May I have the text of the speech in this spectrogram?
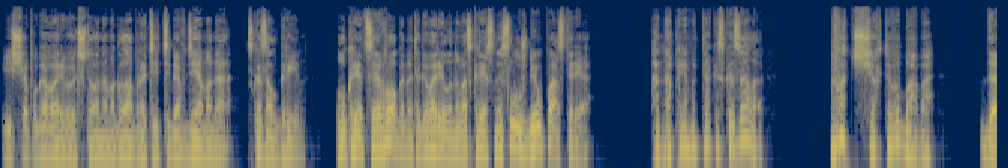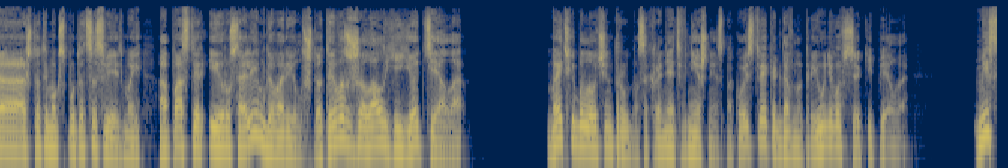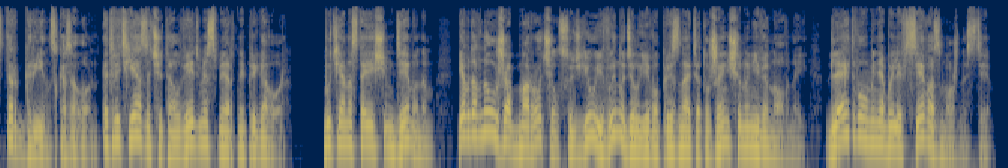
«Еще поговаривают, что она могла обратить тебя в демона», — сказал Грин. «Лукреция Воган это говорила на воскресной службе у пастыря». «Она прямо так и сказала? Вот чертова баба!» «Да, что ты мог спутаться с ведьмой, а пастырь Иерусалим говорил, что ты возжелал ее тело». Мэтью было очень трудно сохранять внешнее спокойствие, когда внутри у него все кипело. «Мистер Грин», — сказал он, — «это ведь я зачитал ведьме смертный приговор. Будь я настоящим демоном, я бы давно уже обморочил судью и вынудил его признать эту женщину невиновной. Для этого у меня были все возможности».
